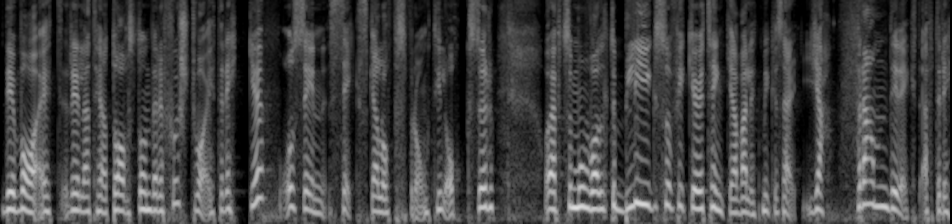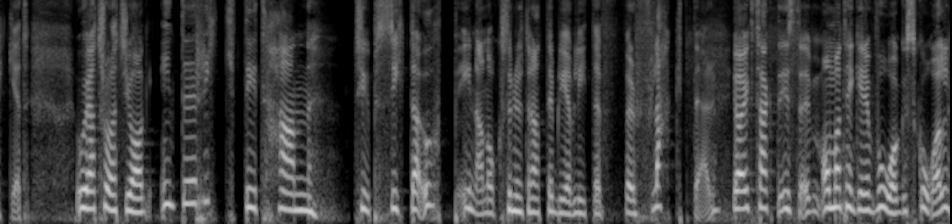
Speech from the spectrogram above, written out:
det var ett relaterat avstånd där det först var ett räcke och sen sex galoppsprång till Oxer. Och eftersom hon var lite blyg så fick jag ju tänka väldigt mycket så här, ja, fram direkt efter räcket. Och jag tror att jag inte riktigt hann typ sitta upp innan Oxer utan att det blev lite för flackt där. Ja exakt, om man tänker en vågskål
